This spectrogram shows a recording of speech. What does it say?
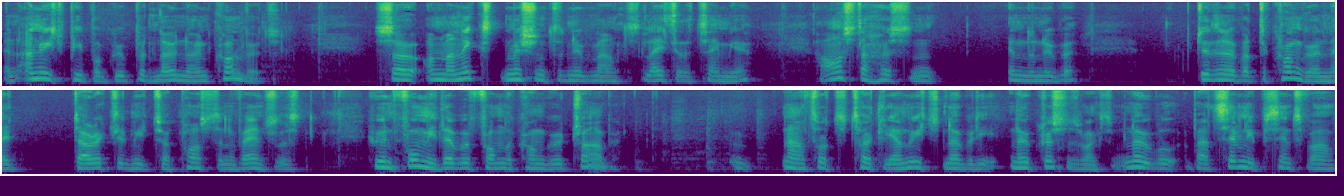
an unreached people group with no known converts. So on my next mission to the Nuba Mountains later that same year, I asked a host in, in the Nuba, do they know about the Krongo? And they directed me to a pastor and evangelist who informed me they were from the Krongo tribe now I thought it's totally unreached. Nobody, no Christians amongst them. No, well, about 70% of our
